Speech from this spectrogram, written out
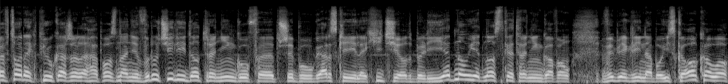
We wtorek piłkarze Lecha Poznań wrócili do treningów e, przy bułgarskiej Lechici. Odbyli jedną jednostkę treningową, wybiegli na boisko około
